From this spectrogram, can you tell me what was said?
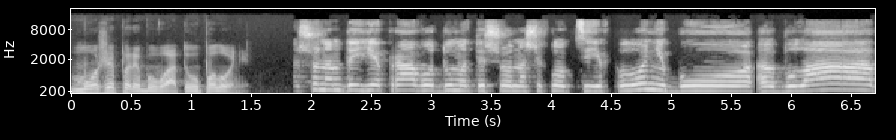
може перебувати у полоні. Що нам дає право думати, що наші хлопці є в полоні? Бо е, була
